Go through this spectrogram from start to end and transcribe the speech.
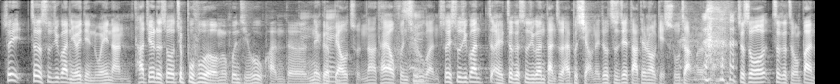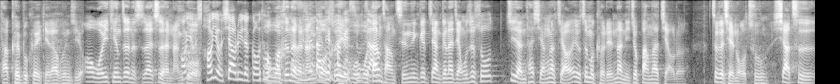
所以这个书记官有一点为难，他觉得说就不符合我们分期付款的那个标准，那他要分期付款，所以书记官哎，这个书记官胆子还不小呢，就直接打电话给署长了，就说这个怎么办？他可不可以给他分期？哦，我一听真的实在是很难过，好有，好有效率的沟通，我真的很难过，所以我我当场曾经跟这样跟他讲，我就说，既然他想要缴，又这么可怜，那你就帮他缴了。这个钱我出，下次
